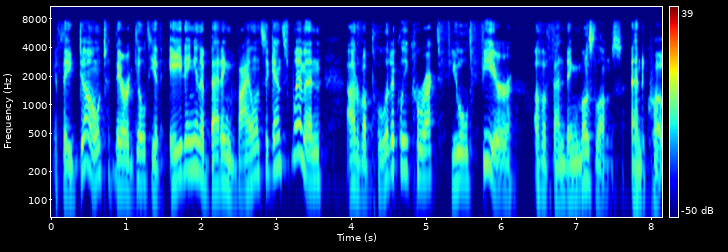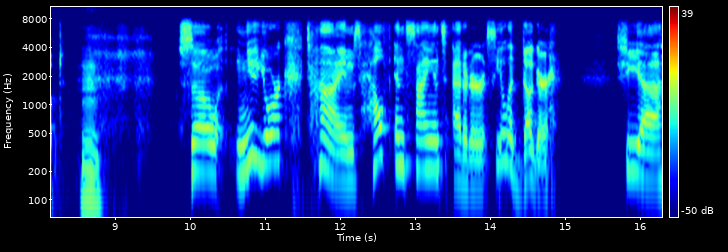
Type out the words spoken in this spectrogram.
If they don't, they are guilty of aiding and abetting violence against women out of a politically correct fueled fear of offending Muslims. End quote. So, New York Times health and science editor Celia Dugger, she uh,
